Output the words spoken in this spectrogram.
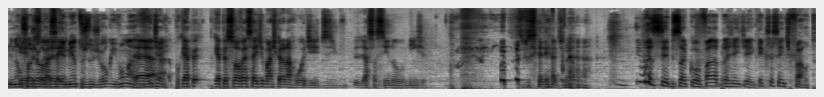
E não Porque só jogar elementos do jogo e vamos lá, É, vende aí. porque, a, pe- porque a pessoa vai sair de máscara na rua de, de- de assassino ninja. Seria, tipo, E você, Bissacô, fala pra gente aí, o que, que você sente falta?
